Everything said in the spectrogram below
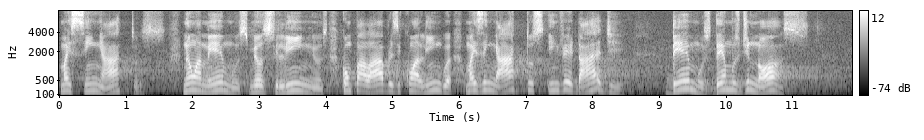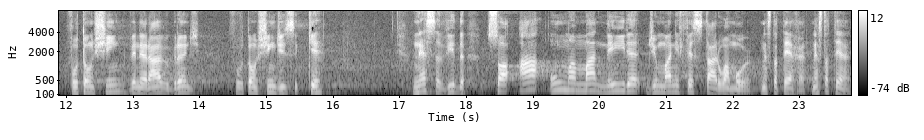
mas sim em atos. Não amemos, meus filhinhos, com palavras e com a língua, mas em atos e em verdade. Demos, demos de nós. Fulton Sheen, venerável, grande Fulton Sheen disse que nessa vida só há uma maneira de manifestar o amor nesta terra, nesta terra,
